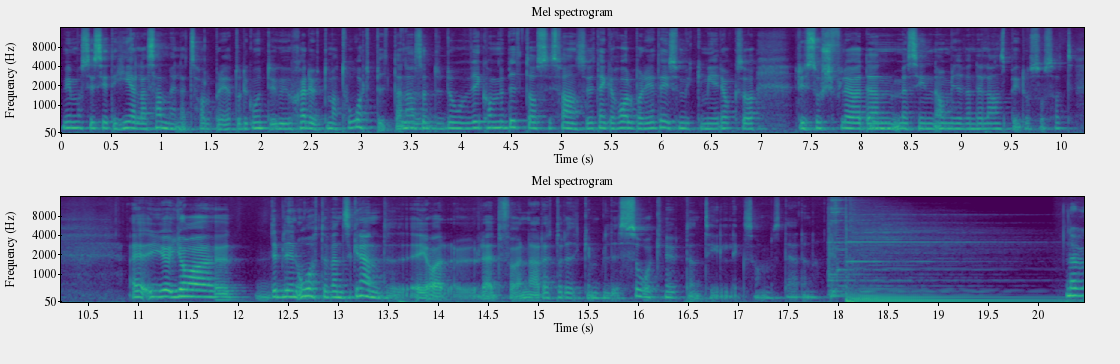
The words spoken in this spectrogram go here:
Vi måste ju se till hela samhällets hållbarhet och det går inte att skära ut de här tårtbitarna. Mm. Alltså då, vi kommer bita oss i svansen. Vi tänker hållbarhet är ju så mycket mer. Det är också resursflöden Mm. med sin omgivande landsbygd och så. så att, eh, jag, jag, det blir en återvändsgränd är jag rädd för när retoriken blir så knuten till liksom, städerna. Nu har vi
